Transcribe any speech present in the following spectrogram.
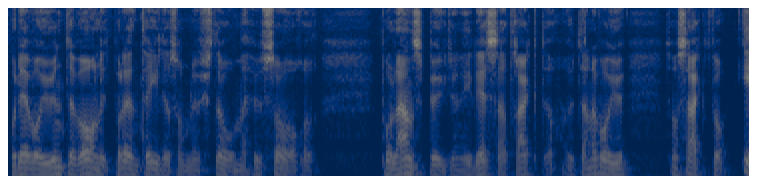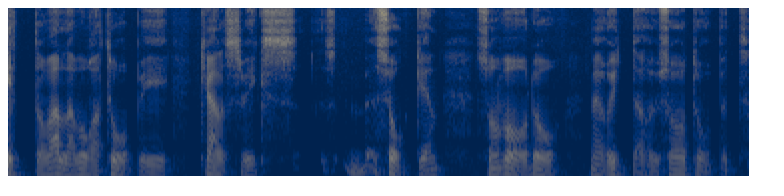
Och det var ju inte vanligt på den tiden som ni förstår med husarer på landsbygden i dessa trakter. Utan det var ju som sagt var ett av alla våra torp i Kalsviks socken som var då med ryttare husartorpet.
